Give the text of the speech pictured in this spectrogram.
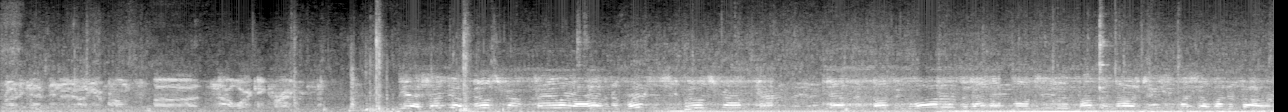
Uh, your pump's uh, not working, correct? Yes, I've got bilge pump failure. I have an emergency bilge pump turning the tap and pumping water, but I'm able to pump enough to keep myself under power.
